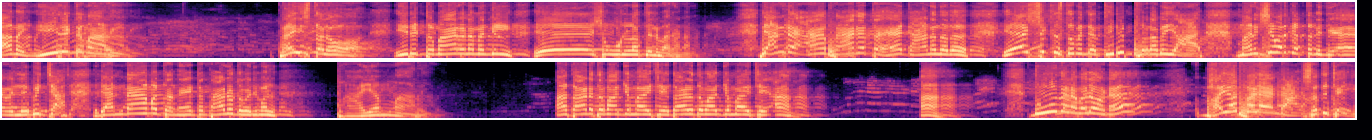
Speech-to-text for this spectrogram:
ആമ ഇരുട്ട് മാറി. ഇരുട്ട് മാറണമെങ്കിൽ യേശു ഉള്ളത്തിൽ വരണം. രണ്ട് ആ ഭാഗത്ത് കാണുന്നത് യേശുക്രിസ്തുവിന്റെ തിരുപ്പിറവിയാൽ മനുഷ്യവർഗത്തിന് ലഭിച്ച രണ്ടാമത്തെ നേട്ടം താഴോട്ട് വരുമ്പോൾ ഭയം മാറി. ആ താഴത്തെ വാക്യം വായിച്ചേ താഴത്തെ വാക്യം വായിച്ചേ. ആ ആ. ദൂതൻ അവരോട് ഭയപ്പെടേണ്ട ശ്രദ്ധിച്ചേ.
